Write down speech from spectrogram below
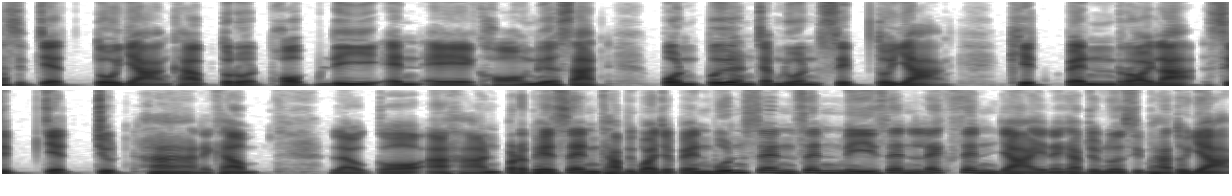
57 ตัวอย่างครับ ตรวจพบ DNA ของเนื้อสัตว์ปนเปื้อนจำนวน 10 ตัวอย่าง คิดเป็นร้อยละ 17.5 นะครับ แล้วก็อาหารประเภทเส้นครับไม่ว่าจะเป็นวุ้นเส้นเส้นหมี่เส้นเล็กเส้นใหญ่นะครับจำนวน 15 ตัวอย่าง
